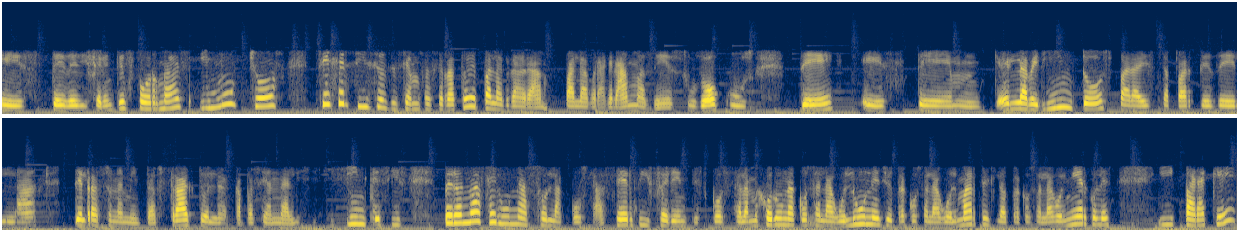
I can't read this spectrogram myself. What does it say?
este, de diferentes formas y muchos ejercicios, decíamos hace rato, de palabragramas, de sudokus, de este mm, laberintos para esta parte de la del razonamiento abstracto, de la capacidad de análisis y síntesis, pero no hacer una sola cosa, hacer diferentes cosas. A lo mejor una cosa la hago el lunes y otra cosa la hago el martes y la otra cosa la hago el miércoles. ¿Y para qué?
